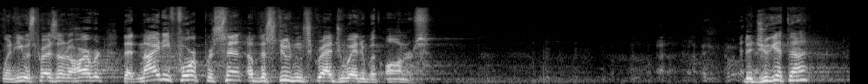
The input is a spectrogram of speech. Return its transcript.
when he was president of Harvard that 94% of the students graduated with honors. Did you get that?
